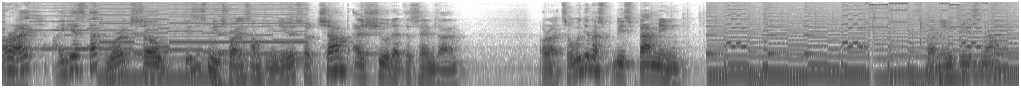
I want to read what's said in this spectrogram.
Alright, I guess that works. So this is me trying something new. So jump and shoot at the same time. Alright, so we're gonna be spamming spamming these now.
